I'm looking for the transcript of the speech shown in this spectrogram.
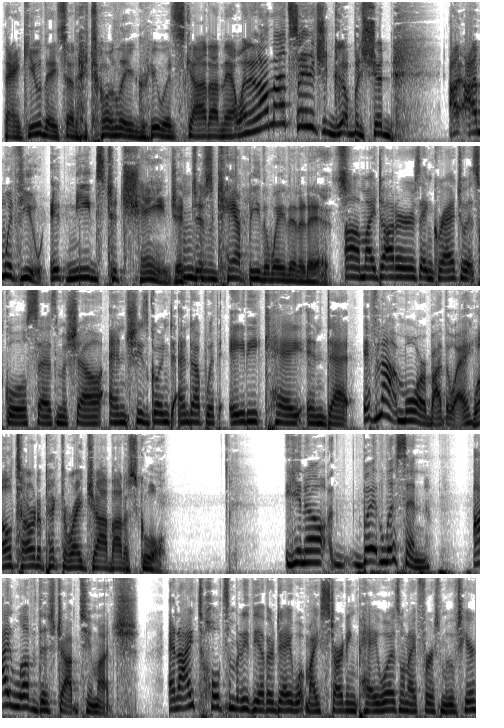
Thank you. They said I totally agree with Scott on that one, and I'm not saying it should go, but should. I, I'm with you. It needs to change. It just can't be the way that it is. Uh, my daughter's in graduate school, says Michelle, and she's going to end up with 80K in debt, if not more, by the way. well, tell her to pick the right job out of school. You know, but listen, I love this job too much. And I told somebody the other day what my starting pay was when I first moved here,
